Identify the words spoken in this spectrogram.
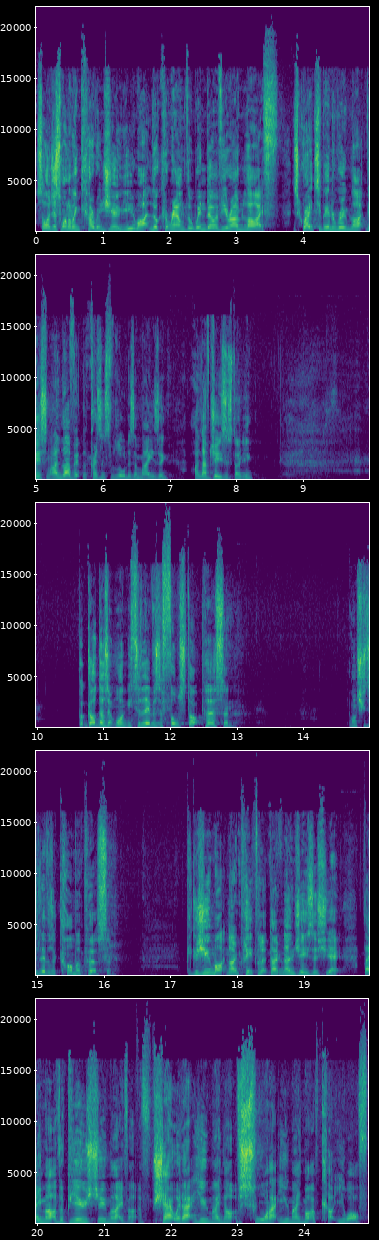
So I just want to encourage you. You might look around the window of your own life it's great to be in a room like this, and I love it. The presence of the Lord is amazing. I love Jesus, don't you? But God doesn't want you to live as a full stop person. He wants you to live as a comma person. Because you might know people that don't know Jesus yet. They might have abused you, might have uh, shouted at you, may not have sworn at you, may not have cut you off.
